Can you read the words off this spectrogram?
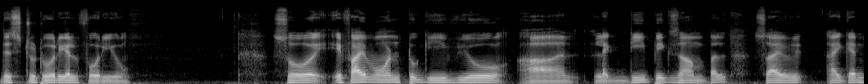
this tutorial for you so if i want to give you a like deep example so i i can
